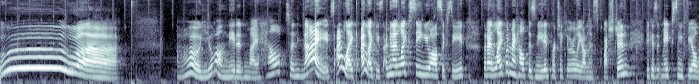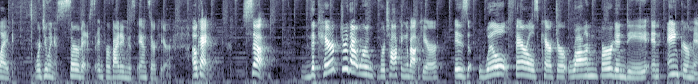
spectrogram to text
Ooh. Uh, oh, you all needed my help tonight. I like I like these. I mean, I like seeing you all succeed, but I like when my help is needed, particularly on this question, because it makes me feel like we're doing a service in providing this answer here. Okay, so the character that we're, we're talking about here is Will Ferrell's character, Ron Burgundy, in Anchorman,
